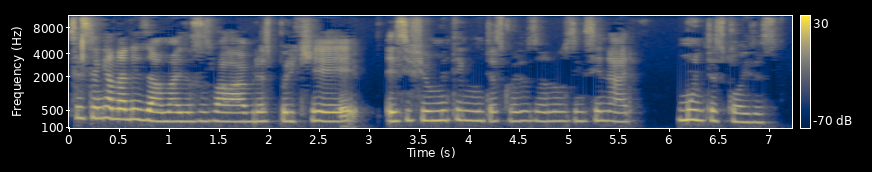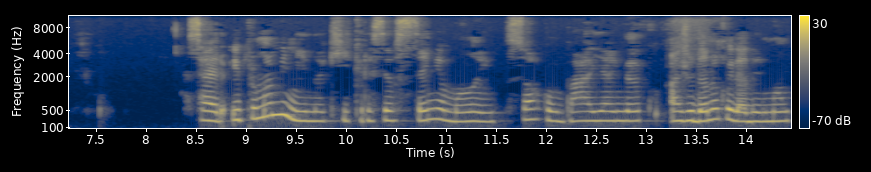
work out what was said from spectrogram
vocês têm que analisar mais essas palavras porque esse filme tem muitas coisas a nos ensinar. Muitas coisas. Sério, e para uma menina que cresceu sem a mãe, só com o pai e ainda ajudando a cuidar do irmão,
